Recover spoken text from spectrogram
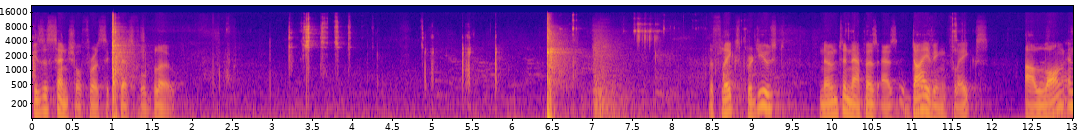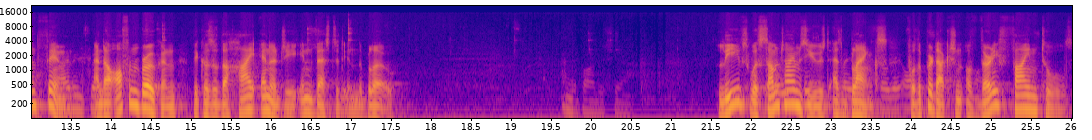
is essential for a successful blow. The flakes produced, known to knappers as diving flakes, are long and thin and are often broken because of the high energy invested in the blow. And the part is here. Leaves were sometimes used as blanks for the production of very fine tools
